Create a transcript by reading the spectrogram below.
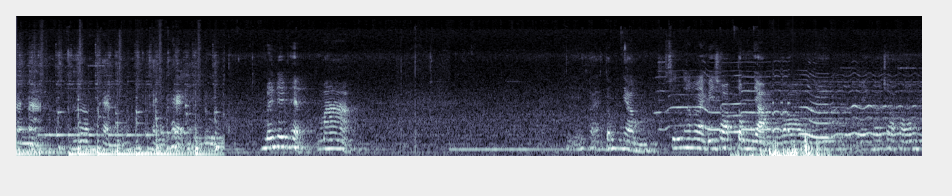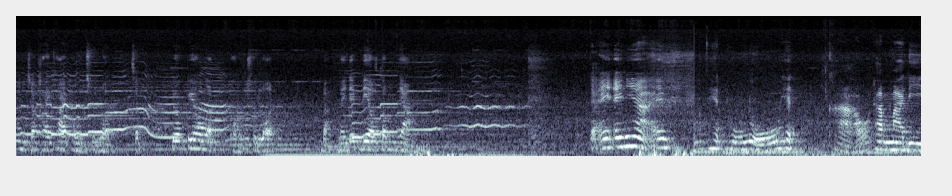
มันอะเครื่องแข็งแข็งแข็งดู ไม่ได้เผ็ดมาก นี่ใส่ ต้มยำ ซึ่งถ้าใครไม่ชอบต้มยำก็ไม่ไม่ค่อยชอบเพราะว่ามันจะคล้ายๆผงชูรสจะเปรี้ยวๆแบบผงชูรสแบบไม่ได้เปรี้ยวต้มยำ แต่ไอ้ไอ้เนี่ยไอ้เห็ดหูหนูเห็ดขาวทำมาดี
